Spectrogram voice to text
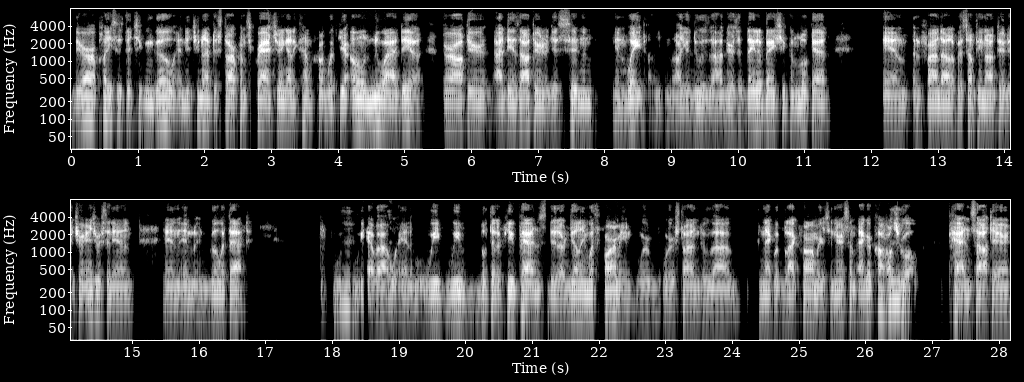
there are places that you can go and that you don't have to start from scratch. You ain't got to come from with your own new idea. There are out there ideas out there that are just sitting and wait. All you do is uh, there's a database you can look at and and find out if there's something out there that you're interested in, and and, and go with that. Mm-hmm. We have uh, and we we've looked at a few patents that are dealing with farming. We're we're starting to uh, connect with black farmers, and there's some agricultural mm-hmm. Patents out there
